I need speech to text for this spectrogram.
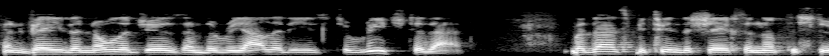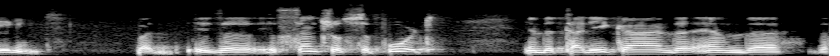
convey the knowledges and the realities to reach to that. But that's between the shaykhs and not the student. But is a essential support in the tariqah and the, and the, the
